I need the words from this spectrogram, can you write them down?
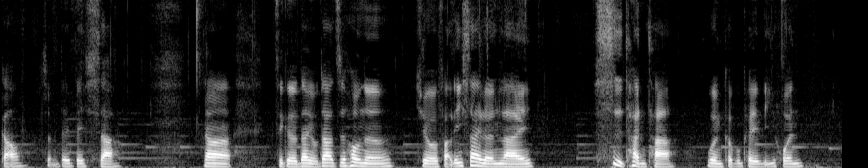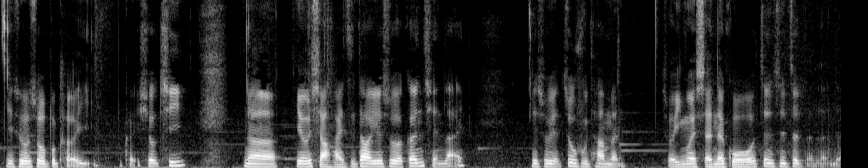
羔，准备被杀。那这个到犹大之后呢，就法利赛人来试探他，问可不可以离婚。耶稣说不可以，不可以休妻。那也有小孩子到耶稣的跟前来，耶稣也祝福他们，说因为神的国正是这等人的，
